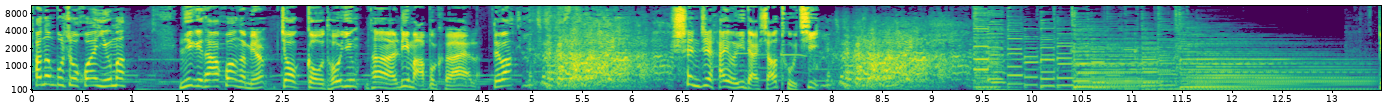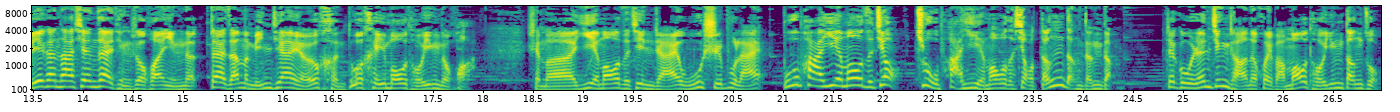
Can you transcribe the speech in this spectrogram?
它能不受欢迎吗？你给它换个名叫狗头鹰，它立马不可爱了，对吧？甚至还有一点小土气。别看他现在挺受欢迎的，在咱们民间也有很多黑猫头鹰的话，什么夜猫子进宅无事不来，不怕夜猫子叫，就怕夜猫子笑，等等等等。这古人经常的会把猫头鹰当做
